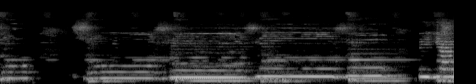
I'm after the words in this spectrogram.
Сиджу. Жу, жу, жу, жу, я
